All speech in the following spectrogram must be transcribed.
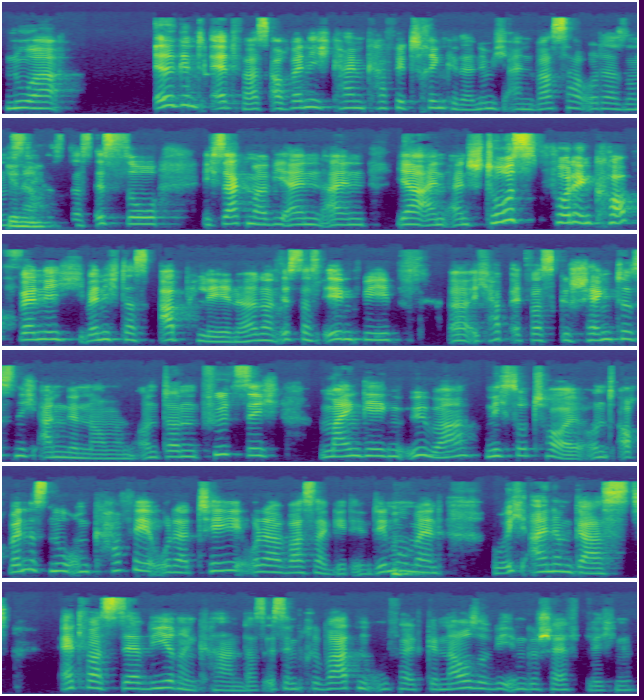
Nur irgendetwas, auch wenn ich keinen Kaffee trinke, dann nehme ich ein Wasser oder sonstiges. Genau. Das ist so, ich sag mal, wie ein, ein, ja, ein, ein Stoß vor den Kopf, wenn ich, wenn ich das ablehne, dann ist das irgendwie, äh, ich habe etwas Geschenktes nicht angenommen. Und dann fühlt sich mein Gegenüber nicht so toll. Und auch wenn es nur um Kaffee oder Tee oder Wasser geht, in dem Moment, wo ich einem Gast etwas servieren kann, das ist im privaten Umfeld genauso wie im geschäftlichen,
